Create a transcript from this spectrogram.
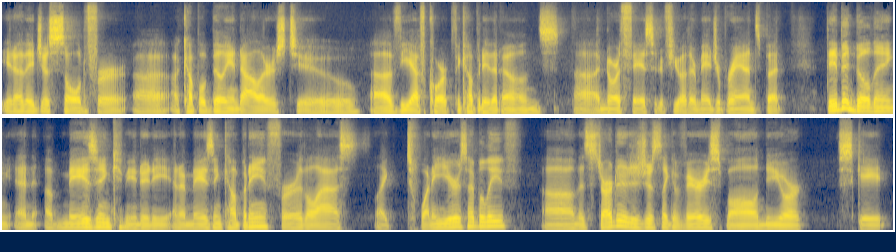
you know they just sold for uh, a couple billion dollars to uh, VF Corp, the company that owns uh, North Face and a few other major brands. But they've been building an amazing community, an amazing company for the last like 20 years, I believe. Um, it started as just like a very small New York skate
